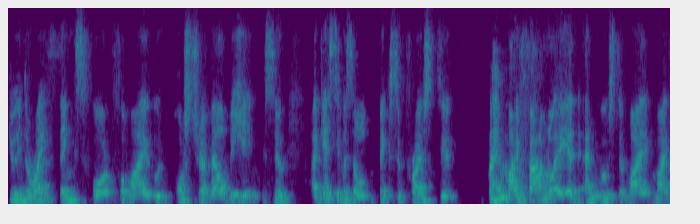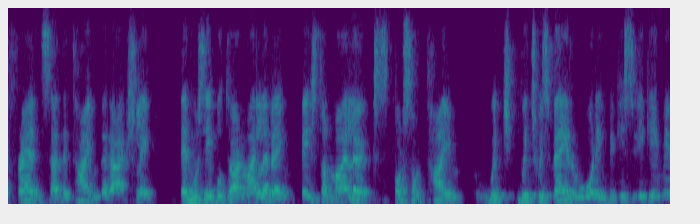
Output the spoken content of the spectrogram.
doing the right things for, for my own posture and well-being. So I guess it was a big surprise to my family and, and most of my, my friends at the time that actually then was able to earn my living based on my looks for some time, which which was very rewarding because it gave me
